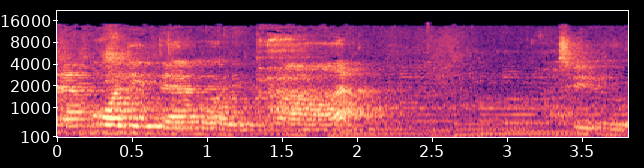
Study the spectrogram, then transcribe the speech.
and hold it there, hold it. One, two,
